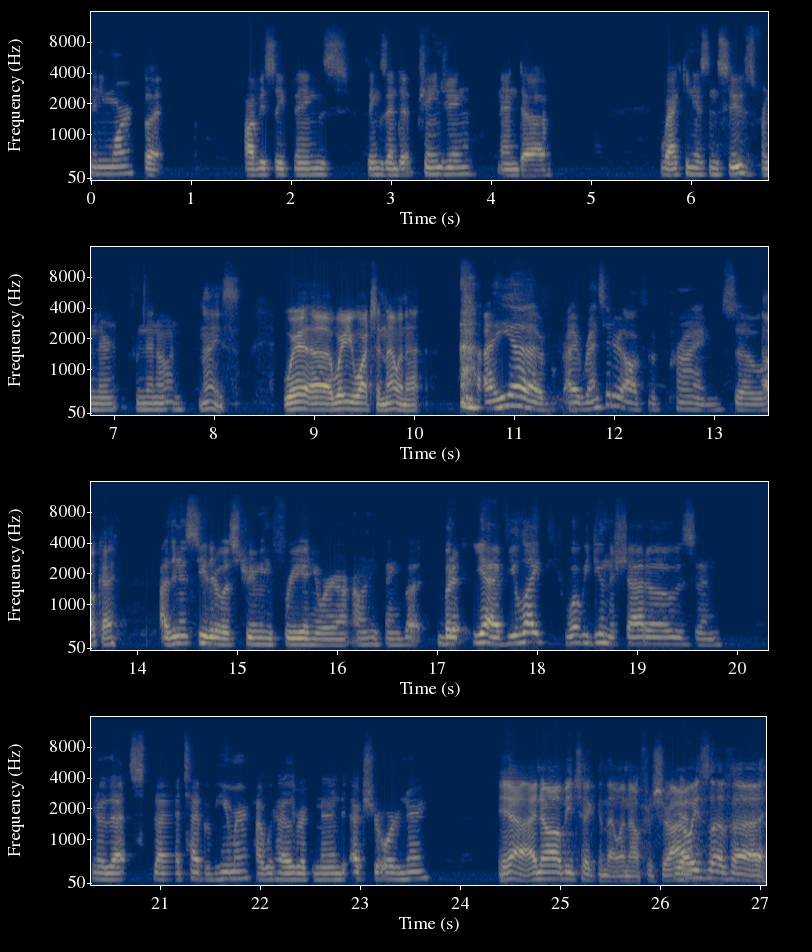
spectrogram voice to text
anymore. But obviously, things things end up changing, and uh, wackiness ensues from there from then on. Nice. Where uh, where are you watching that one at? I uh I rented it off of Prime, so Okay. I didn't see that it was streaming free anywhere or anything. But but yeah, if you like what we do in the shadows and you know that's that type of humor, I would highly recommend Extraordinary. Yeah, I know I'll be checking that one out for sure. I always love uh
